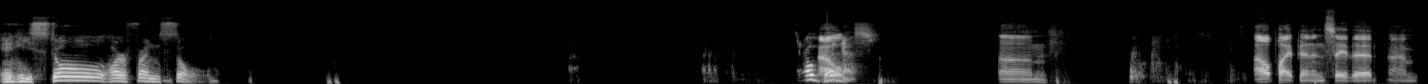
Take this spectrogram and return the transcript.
and he stole our friend's soul. Oh, goodness. Um, I'll pipe in and say that um,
